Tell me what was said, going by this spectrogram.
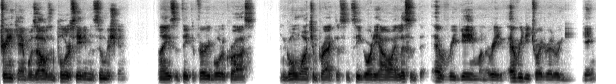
training camp was always in Pullar Stadium in Soo, Michigan. And I used to take the ferry boat across and go and watch them practice and see Gordie Howe. I listened to every game on the radio, every Detroit Red Wing game.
